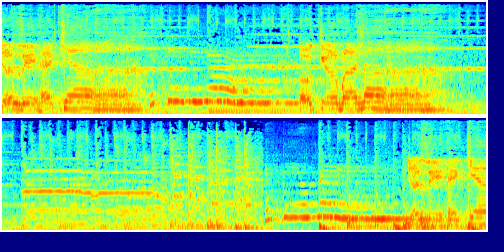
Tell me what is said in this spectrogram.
जल्दी है क्या? ओ क्यों बाला जल्दी है क्या?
